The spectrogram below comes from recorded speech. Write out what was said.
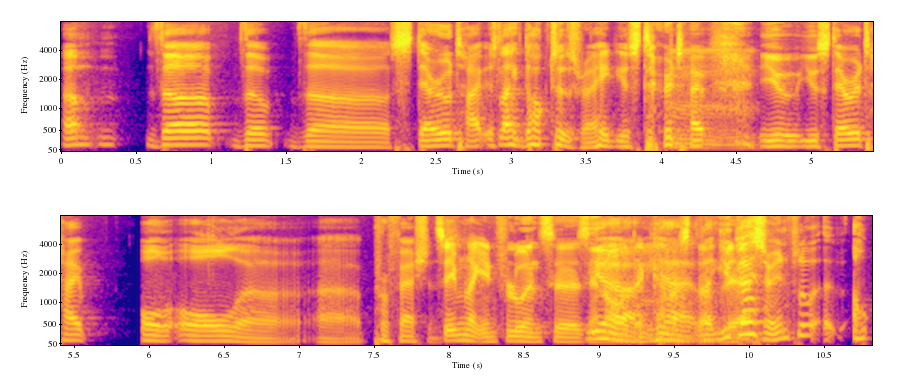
Um, the the the stereotype is like doctors, right? You stereotype you you stereotype all all uh, uh, professions. same like influencers and all that kind of stuff Like you yeah. guys are influ. Oh,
